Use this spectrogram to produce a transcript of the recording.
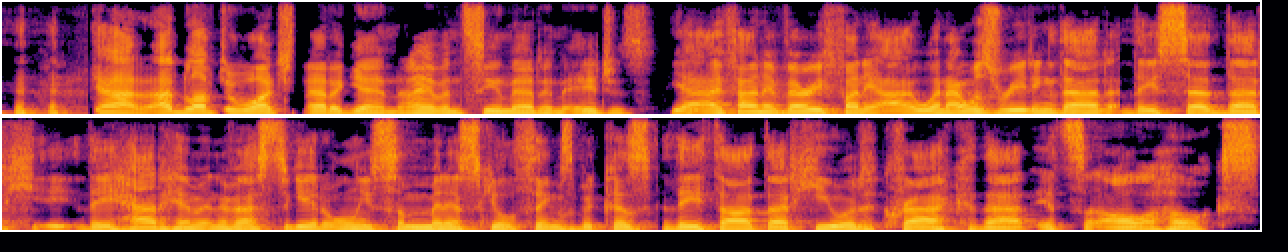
God, I'd love to watch that again. I haven't seen that in ages. Yeah, I found it very funny. I, when I was reading that, they said that he, they had him investigate only some minuscule things because they thought that he would crack that it's all a hoax.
